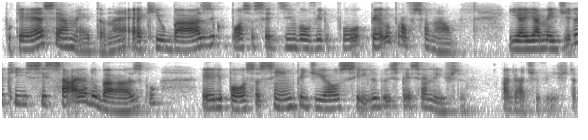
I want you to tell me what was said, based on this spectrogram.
porque essa é a meta, né? É que o básico possa ser desenvolvido por, pelo profissional. E aí, à medida que se saia do básico, ele possa sim pedir auxílio do especialista paliativista.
